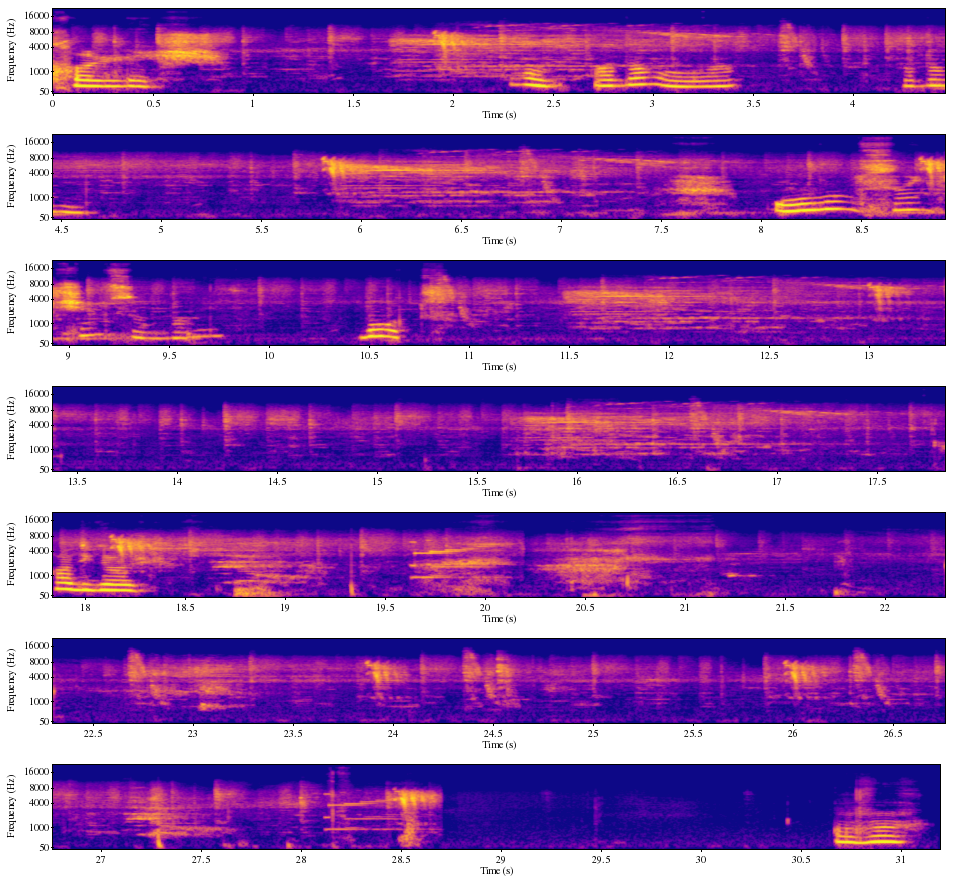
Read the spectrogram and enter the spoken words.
Kalleş. Oğlum adam ol lan. Adam ol. Oğlum sen kimsin lan? Bot. Hadi görüşürüz. Aha.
